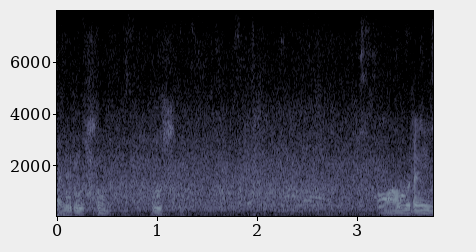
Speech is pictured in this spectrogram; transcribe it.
அது ருசம் ருசம் மாபுரம்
